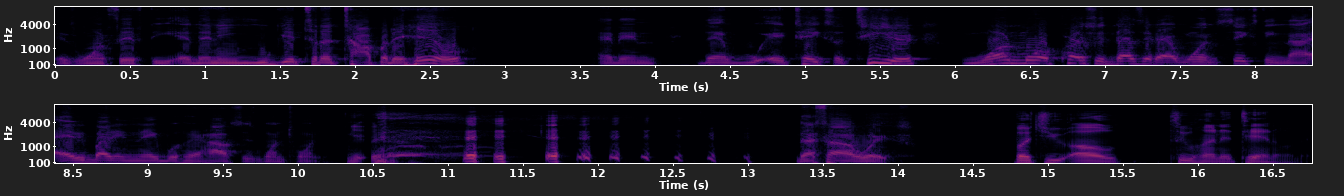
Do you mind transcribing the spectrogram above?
is 150. And then you get to the top of the hill, and then then it takes a teeter. One more person does it at 160. Now everybody in the neighborhood house is 120. Yeah. That's how it works. but you owe 210 on it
